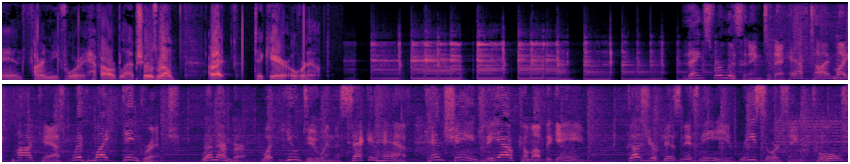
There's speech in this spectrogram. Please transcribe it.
and find me for a half hour Blab show as well. All right, take care. Over and out. Thanks for listening to the Halftime Mike podcast with Mike Gingerich. Remember, what you do in the second half can change the outcome of the game. Does your business need resourcing, tools,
